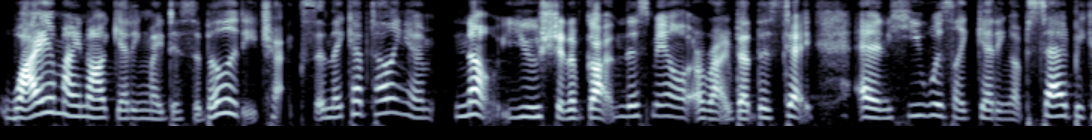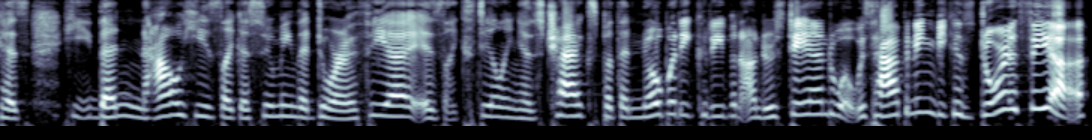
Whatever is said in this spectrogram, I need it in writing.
why am I not getting my disability checks? And they kept telling him, No, you should have gotten this mail arrived at this day. And he was like getting upset because he then now he's like assuming that Dorothea is like stealing his checks, but then nobody could even understand what was happening because Dorothea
